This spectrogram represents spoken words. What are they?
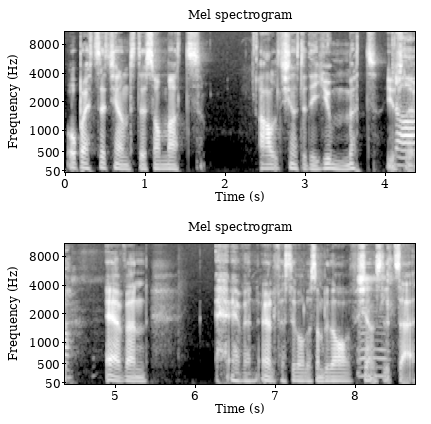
Och på ett sätt känns det som att allt känns lite ljummet just Ja. nu. Även, även ölfestivaler som blir av känns lite så här.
